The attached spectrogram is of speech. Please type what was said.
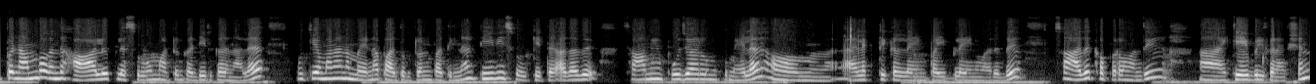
இப்போ நம்ம வந்து ஹாலு ப்ளஸ் ரூம் மட்டும் கட்டியிருக்கிறதுனால முக்கியமான நம்ம என்ன பார்த்துக்கிட்டோம்னு பார்த்தீங்கன்னா டிவி கிட்ட அதாவது சாமி பூஜா ரூமுக்கு மேலே எலக்ட்ரிக்கல் லைன் பைப் லைன் வருது. ஸோ அதுக்கப்புறம் வந்து கேபிள் கனெக்ஷன்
